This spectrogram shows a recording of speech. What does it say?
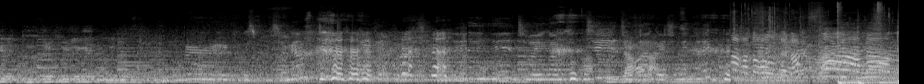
보기에는 다들 훌륭해 보이는데 가져가도 되나? 아, 아무거나. 나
